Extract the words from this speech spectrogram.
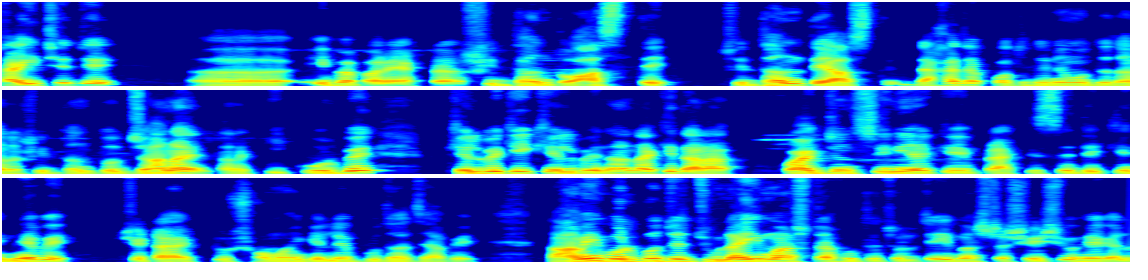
চাইছে যে এই ব্যাপারে একটা সিদ্ধান্ত আসতে। সিদ্ধান্তে আসতে, দেখা যাক কতদিনের মধ্যে তারা সিদ্ধান্ত জানায় তারা কি করবে, খেলবে কি খেলবে না, নাকি তারা কয়েকজন সিনিয়রকে প্র্যাকটিসে ডেকে নেবে, সেটা একটু সময় গেলে বোঝা যাবে। তো আমি বলব যে জুলাই মাসটা হতে চলেছে, এই মাসটা শেষই হয়ে গেল,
